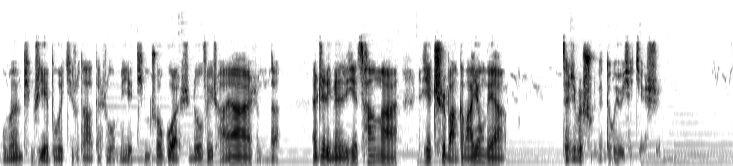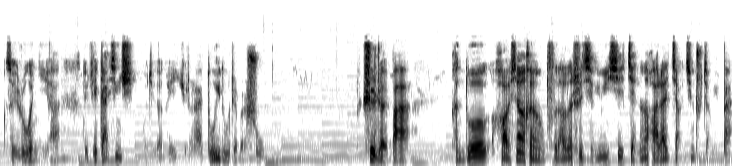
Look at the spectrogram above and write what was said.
我们平时也不会接触到，但是我们也听说过神舟飞船呀什么的。那这里面的这些舱啊，这些翅膀干嘛用的呀？在这本书里面都会有一些解释。所以如果你啊对这些感兴趣，我觉得可以举着来读一读这本书，试着把很多好像很复杂的事情用一些简单的话来讲清楚、讲明白。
